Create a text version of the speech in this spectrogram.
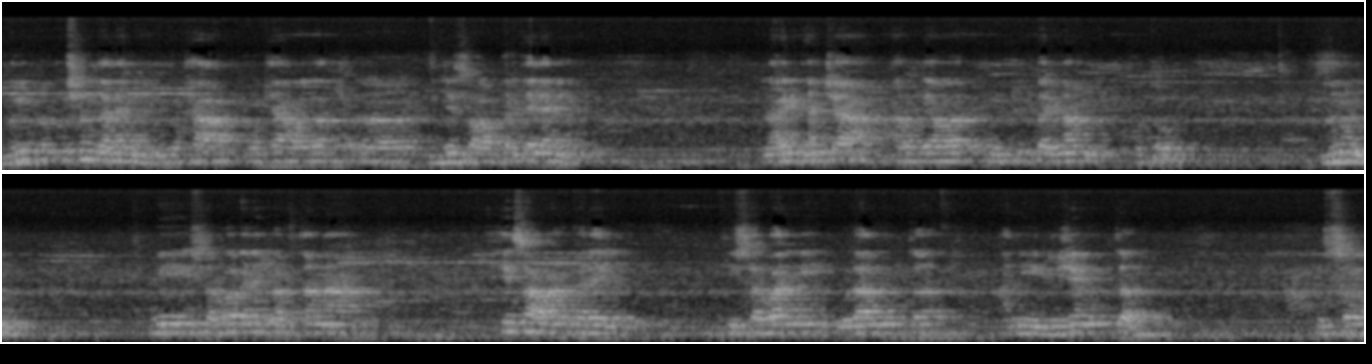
ध्वनी प्रदूषण झाल्याने मोठ्या मोठ्या आवाजात विजेचा वापर केल्याने नागरिकांच्या आरोग्यावर विपरीत परिणाम होतो. म्हणून मी सर्व गणेश भक्तांना हेच आवाहन करेल की सर्वांनी गुलालमुक्त आणि डीजेमुक्त उत्सव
